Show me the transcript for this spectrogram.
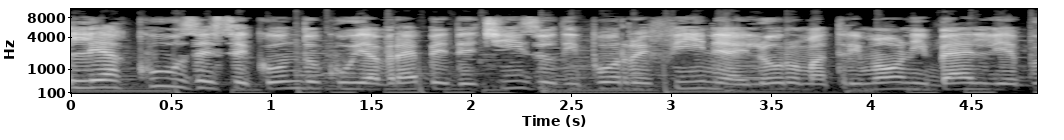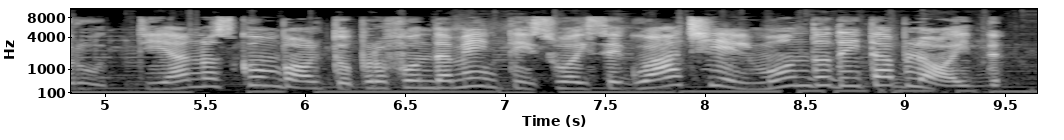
Le accuse secondo cui avrebbe deciso di porre fine ai loro matrimoni belli e brutti hanno sconvolto profondamente i suoi seguaci e il mondo dei tabloid.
